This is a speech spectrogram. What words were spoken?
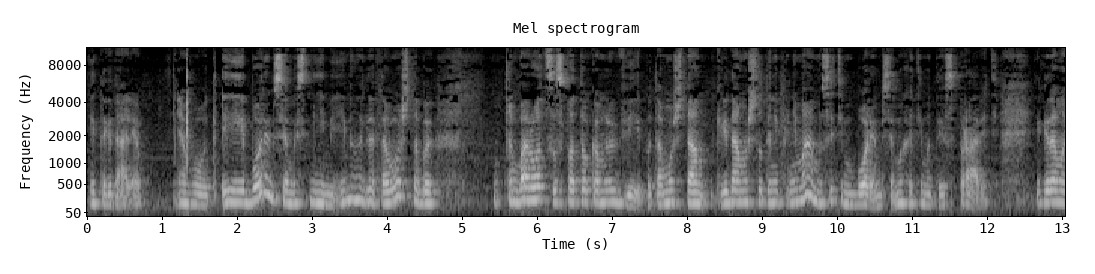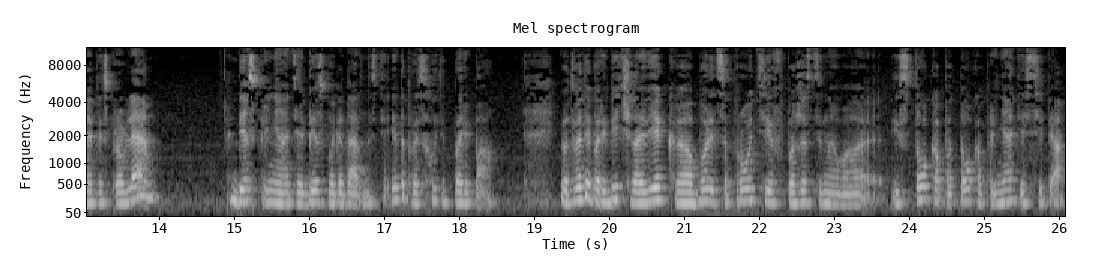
и так далее. Вот. И боремся мы с ними именно для того, чтобы бороться с потоком любви, потому что когда мы что-то не принимаем, мы с этим боремся, мы хотим это исправить. И когда мы это исправляем, без принятия, без благодарности, это происходит борьба. И вот в этой борьбе человек э, борется против божественного истока, потока, принятия себя.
